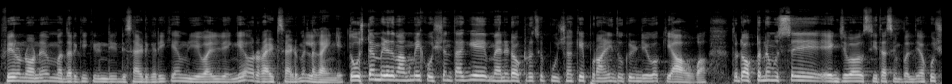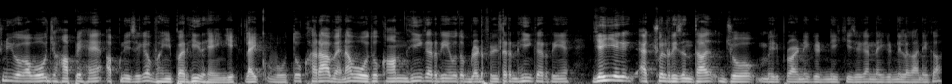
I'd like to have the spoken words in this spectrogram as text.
फिर उन्होंने मदर की किडनी डिसाइड करी कि हम ये वाली लेंगे और राइट साइड में लगाएँगे। तो उस टाइम मेरे दिमाग में एक क्वेश्चन था कि मैंने डॉक्टर से पूछा कि पुरानी दो किडनी का क्या होगा? तो डॉक्टर ने मुझसे एक जवाब सीधा सिंपल दिया, कुछ नहीं होगा वो जहाँ पे हैं, अपनी जगह वहीं पर ही रहेंगी। लाइक वो तो खराब है ना, वो तो काम नहीं कर रही है, वो तो ब्लड फ़िल्टर नहीं कर रही है। यही एक एक्चुअल रीज़न था जो मेरी पुरानी किडनी की जगह, नई किडनी लगाने का,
